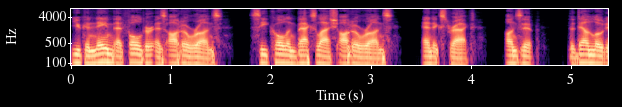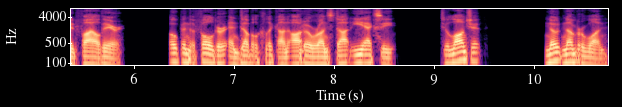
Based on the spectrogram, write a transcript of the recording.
You can name that folder as auto runs, c colon backslash auto runs, and extract, unzip, the downloaded file there. Open the folder and double-click on autoruns.exe. To launch it. Note number 1,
